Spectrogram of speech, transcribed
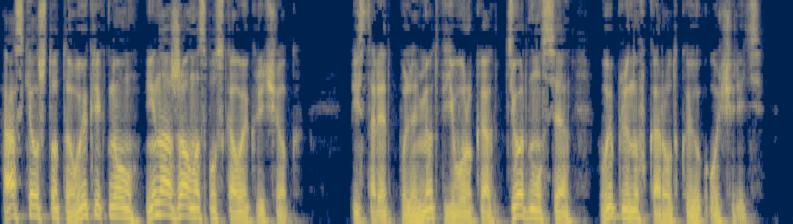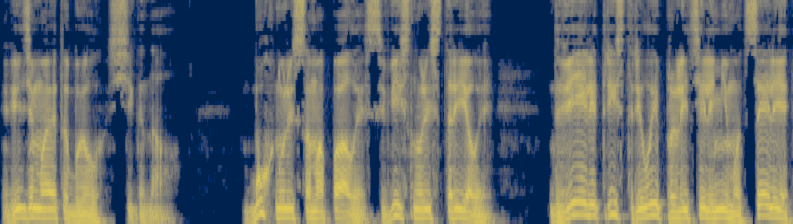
Аскел что-то выкрикнул и нажал на спусковой крючок. Пистолет-пулемет в его руках дернулся, выплюнув короткую очередь. Видимо, это был сигнал. Бухнули самопалы, свистнули стрелы. Две или три стрелы пролетели мимо цели,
